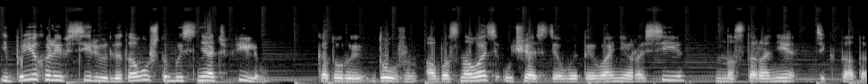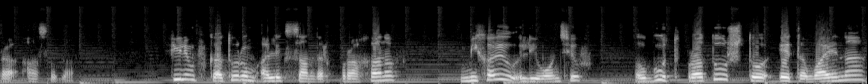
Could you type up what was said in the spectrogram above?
и приехали в Сирию для того, чтобы снять фильм, который должен обосновать участие в этой войне России на стороне диктатора Асада. Фильм, в котором Александр Проханов, Михаил Леонтьев лгут про то, что эта война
